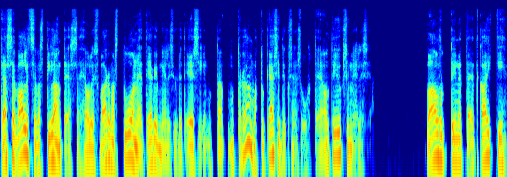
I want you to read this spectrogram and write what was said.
tässä vallitsevassa tilanteessa he olisivat varmasti tuoneet erimielisyydet esiin, mutta, mutta raamattu käsityksen suhteen oltiin yksimielisiä. Lausuttiin, että, että kaikki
